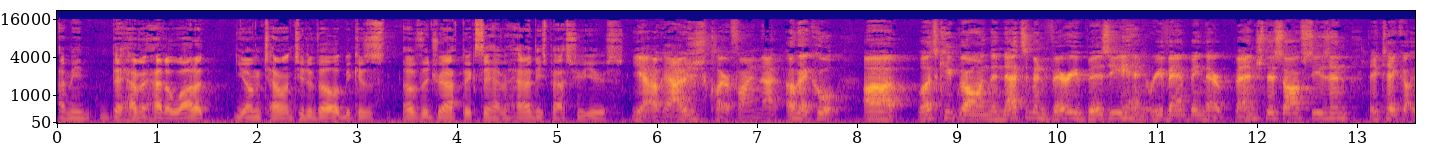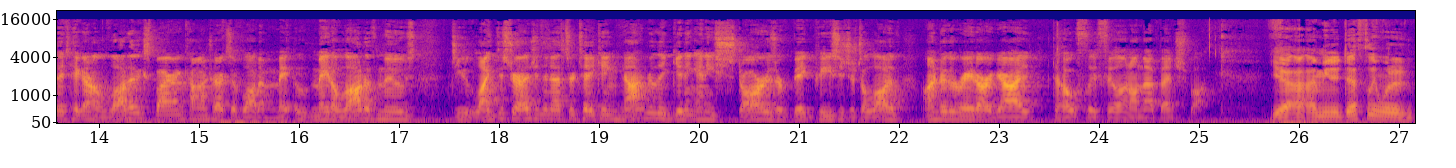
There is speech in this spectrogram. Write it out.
I mean, they haven't had a lot of young talent to develop because of the draft picks they haven't had these past few years. Yeah, okay, I was just clarifying that. Okay, cool. Uh, let's keep going. The Nets have been very busy in revamping their bench this offseason. They take they take on a lot of expiring contracts, a lot of ma- made a lot of moves. Do you like the strategy the Nets are taking? Not really getting any stars or big pieces, just a lot of under the radar guys to hopefully fill in on that bench spot. Yeah, I mean, it definitely wouldn't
